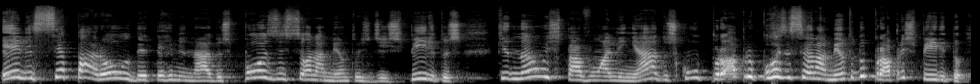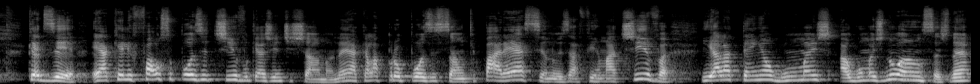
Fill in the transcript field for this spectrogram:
ele separou determinados posicionamentos de espíritos que não estavam alinhados com o próprio posicionamento do próprio espírito. Quer dizer, é aquele falso positivo que a gente chama, né? Aquela proposição que parece-nos afirmativa e ela tem algumas, algumas nuances, né?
